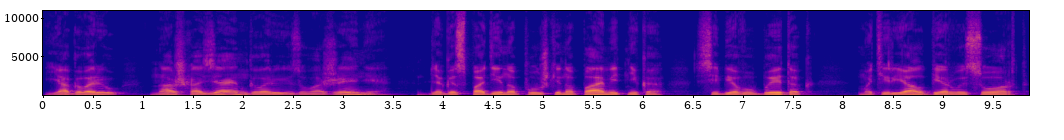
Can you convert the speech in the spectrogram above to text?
Я говорю, наш хозяин, говорю, из уважения, для господина Пушкина памятника, себе в убыток, материал первый сорт,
